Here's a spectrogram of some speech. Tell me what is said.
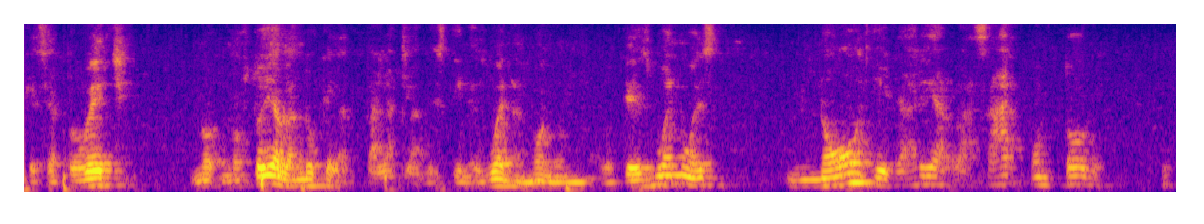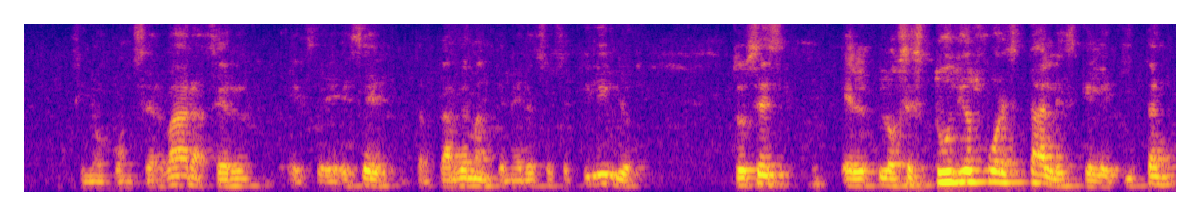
que se aproveche. No, no estoy hablando que la tala clandestina es buena, no, no, no. Lo que es bueno es no llegar y arrasar con todo, sino conservar, hacer ese, ese tratar de mantener esos equilibrios. Entonces, los estudios forestales que le quitan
